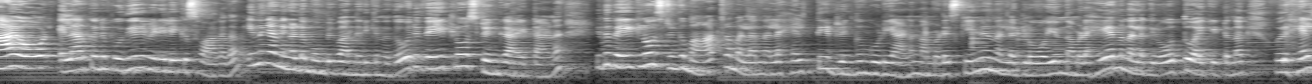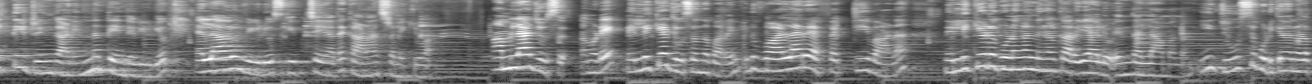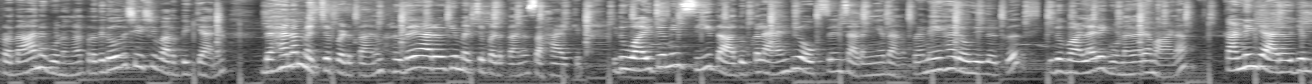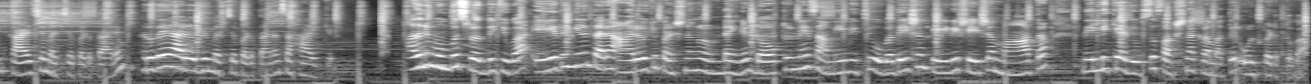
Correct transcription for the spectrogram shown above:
Hi all എല്ലാവർക്കും എന്റെ പുതിയൊരു വീഡിയോയിലേക്ക് സ്വാഗതം. ഇന്ന് ഞാൻ നിങ്ങളുടെ മുമ്പിൽ വന്നിരിക്കുന്നത് ഒരു വെയിറ്റ് ലോസ് ഡ്രിങ്ക് ആയിട്ടാണ്. ഇത് വെയിറ്റ് ലോസ് ഡ്രിങ്ക് മാത്രമല്ല നല്ല ഹെൽത്തി ഡ്രിങ്കും കൂടിയാണ്. നമ്മുടെ സ്കിന്നിന് നല്ല ഗ്ലോയും നമ്മുടെ ഹെയറിന് നല്ല ഗ്രോത്തും ആയി കിട്ടുന്ന ഒരു ഹെൽത്തി ഡ്രിങ്കാണ് ഇന്നത്തെ എന്റെ വീഡിയോ എല്ലാവരും വീഡിയോ സ്കിപ്പ് ചെയ്യാതെ കാണാൻ ശ്രമിക്കുക. അംല ജ്യൂസ് നമ്മുടെ നെല്ലിക്ക ജ്യൂസ് എന്ന് പറയും. ഇത് വളരെ എഫക്റ്റീവാണ് നെല്ലിക്കയുടെ ഗുണങ്ങൾ നിങ്ങൾക്കറിയാലോ എന്തെല്ലാമെന്നും. ഈ ജ്യൂസ് കുടിക്കുന്നതിനുള്ള പ്രധാന ഗുണങ്ങൾ പ്രതിരോധശേഷി വർദ്ധിക്കാനും ദഹനം മെച്ചപ്പെടുത്താനും ഹൃദയാരോഗ്യം മെച്ചപ്പെടുത്താനും സഹായിക്കും. ഇത് വൈറ്റമിൻ സി ധാതുക്കൾ ആന്റി ഓക്സിഡൻസ് അടങ്ങിയതാണ്. പ്രമേഹ രോഗികൾക്ക് ഇത് വളരെ ഗുണകരമാണ്. കണ്ണിന്റെ ആരോഗ്യം കാഴ്ച മെച്ചപ്പെടുത്താനും ഹൃദയാരോഗ്യം മെച്ചപ്പെടുത്താനും സഹായിക്കും. അതിനു മുമ്പ് ശ്രദ്ധിക്കുക ഏതെങ്കിലും തരം ആരോഗ്യ പ്രശ്നങ്ങൾ ഉണ്ടെങ്കിൽ ഡോക്ടറിനെ സമീപിച്ച് ഉപദേശം തേടിയ ശേഷം മാത്രം നെല്ലിക്ക ജ്യൂസ് ഭക്ഷണക്രമത്തിൽ ഉൾപ്പെടുത്തുക.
